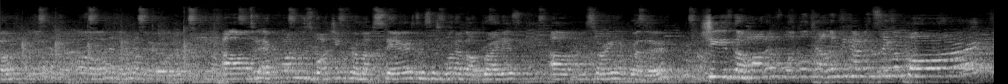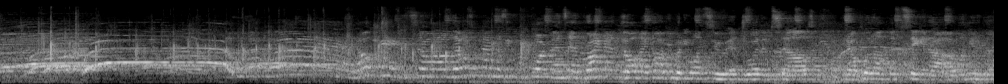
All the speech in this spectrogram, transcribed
Um, to everyone who's watching from upstairs, this is one of our brightest, um, sorry, her brother. She is the hottest local talent we have in Singapore. Okay, so that was a fantastic performance, and right now though, I know everybody wants to enjoy themselves, you know, put on this singer. uh, I want you to go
